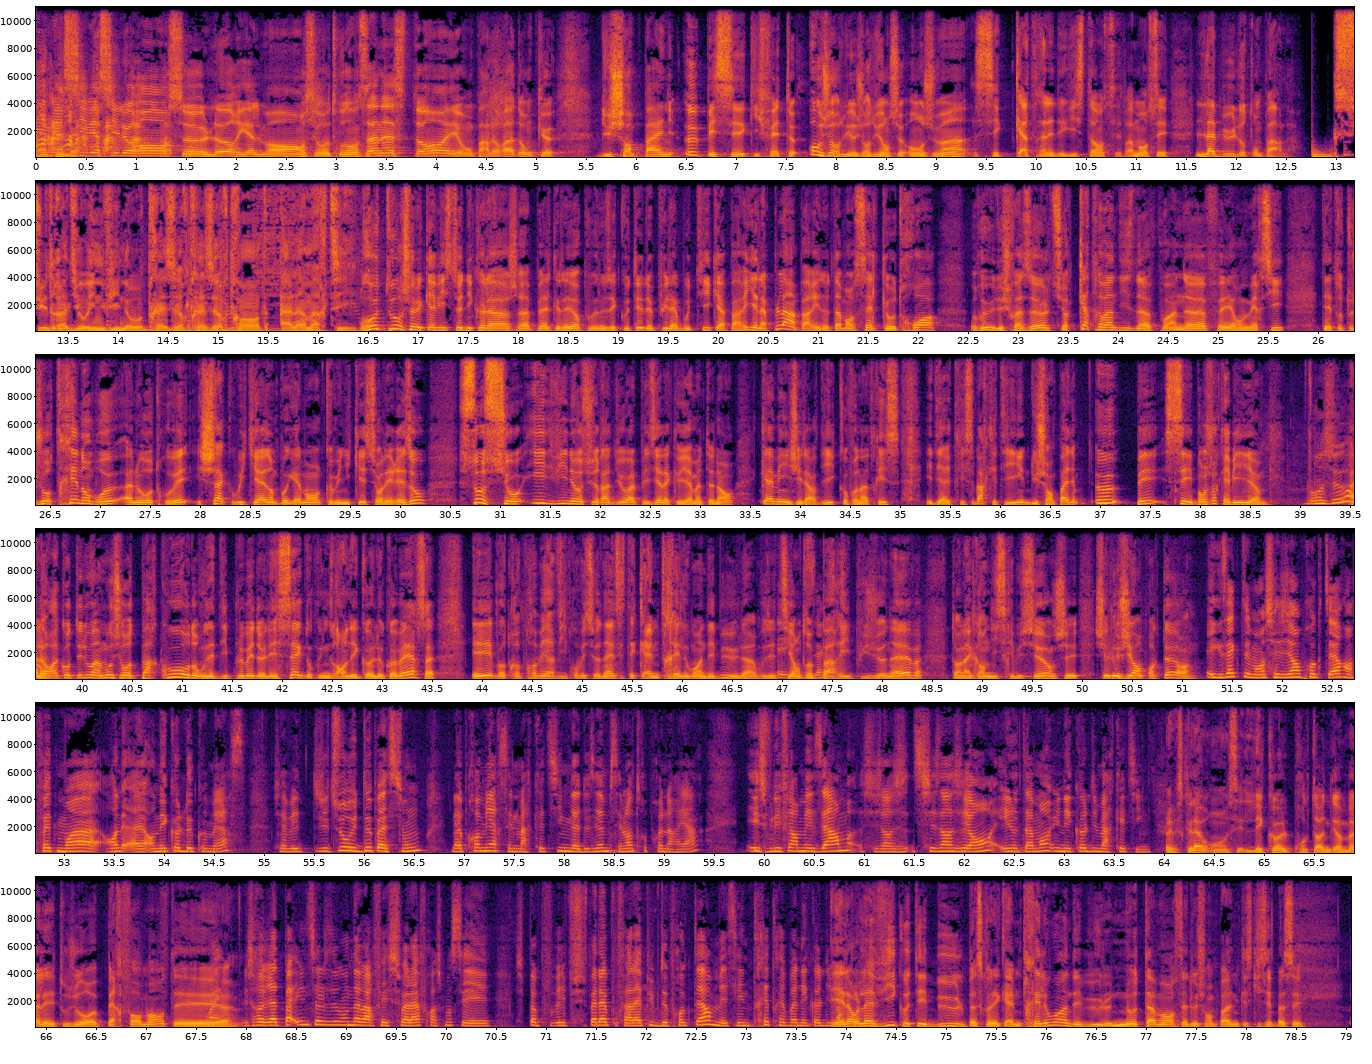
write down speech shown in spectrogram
remplir. merci, merci Laurence, euh, Laure également. On se retrouve dans un instant et on parlera donc euh, du champagne EPC qui fête aujourd'hui, aujourd'hui en ce 11 juin, ses quatre années d'existence. C'est vraiment c'est la bulle dont on parle. Sud Radio Invino, 13h, 13h30, Alain Marty. Retour chez le caviste Nicolas. Je rappelle que d'ailleurs, vous pouvez nous écouter depuis la boutique à Paris. Il y en a plein à Paris, notamment celle qui est aux 3 rue de Choiseul sur 99.9. Et on vous remercie d'être toujours très nombreux à nous retrouver chaque week-end. On peut également communiquer sur les réseaux sociaux. Invino Sud Radio a le plaisir d'accueillir maintenant Camille Gilardi, cofondatrice et directrice marketing du champagne EPC. Bonjour Camille. Bonjour. Alors racontez-nous un mot sur votre parcours. Donc vous êtes diplômé de l'ESSEC, donc une grande école de commerce, et votre première vie professionnelle, c'était quand même très loin des hein. Vous étiez entre. Paris puis Genève, dans la grande distribution, chez, chez le géant Procter. Exactement, chez le géant Procter. En fait, moi, en, en école de commerce, j'avais, j'ai toujours eu deux passions. La première, c'est le marketing. La deuxième, c'est l'entrepreneuriat. Et je voulais faire mes armes chez un, chez un géant et notamment une école du marketing. Ouais, parce que là, l'école Procter Gamble est toujours euh, performante et Ouais. Je regrette pas une seule seconde d'avoir fait ce choix-là. Franchement, c'est, je suis pas, je suis pas là pour faire la pub de Procter, mais c'est une très très bonne école du Et marketing. alors la vie côté bulle, parce qu'on est quand même très loin des bulles, notamment celle de Champagne. Qu'est-ce qui s'est passé?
